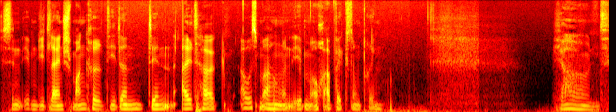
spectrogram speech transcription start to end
es sind eben die kleinen Schmankerl, die dann den Alltag ausmachen und eben auch Abwechslung bringen. Ja, und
